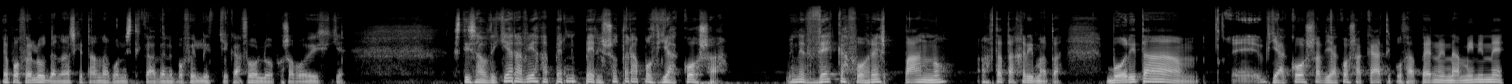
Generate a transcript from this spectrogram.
εποφελούνταν, άσχετα αν αγωνιστικά δεν εποφελήθηκε καθόλου όπως αποδείχθηκε. Στη Σαουδική Αραβία θα παίρνει περισσότερα από 200. Είναι 10 φορές πάνω αυτά τα χρήματα. Μπορεί τα 200-200 ε, κάτι που θα παίρνει να μην είναι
